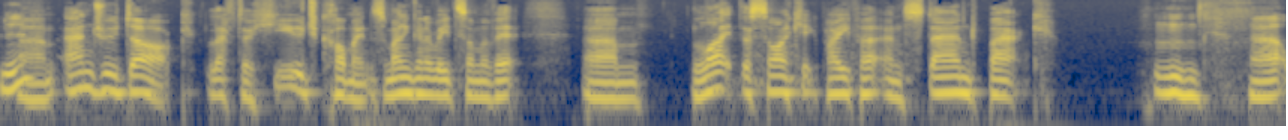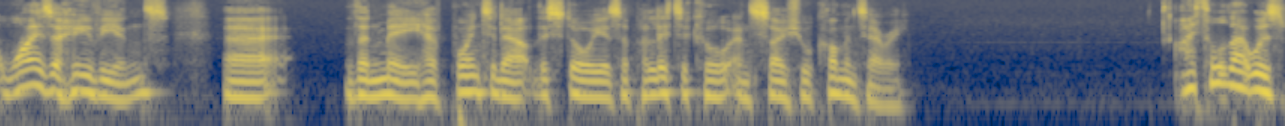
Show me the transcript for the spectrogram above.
Yeah. Um, Andrew Dark left a huge comment, so I'm only going to read some of it. Um, Light the psychic paper and stand back. Uh, wiser Whovians uh, than me have pointed out this story as a political and social commentary. I thought that was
